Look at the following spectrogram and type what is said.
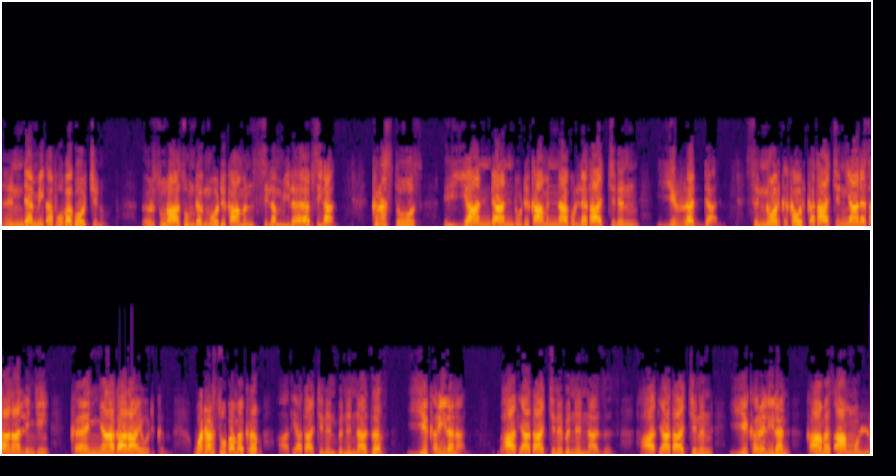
እንደሚጠፉ በጎች ነው። እርሱ ራሱም ደግሞ ድካምን ስለሚለብስ ይላል። ክርስቶስ እያንዳንዱ ድካምና ጒለታችንን ይረዳል። ስንወድቅ ከውድቀታችን ያነሳናል እንጂ ከእኛ ጋር አይወድቅም። ወደ እርሱ በመቅረብ ኀጢአታችንን ብንናዘዝ ይቅር ይለናል። በኀጢአታችን ብንናዘዝ ኀጢአታችንን ይቅር ሊለን ከአመፃም ሁሉ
